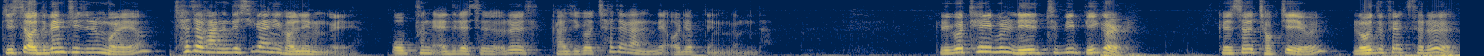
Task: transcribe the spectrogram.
디스어드밴티지는 뭐예요? 찾아가는데 시간이 걸리는 거예요. 오픈 애드레스를 가지고 찾아가는데 어렵다는 겁니다. 그리고 테이블 need to be bigger. 그래서 적재율, 로드 팩터를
